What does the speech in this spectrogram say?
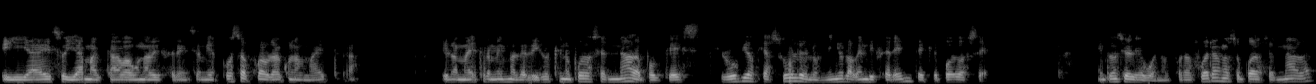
y ya eso ya marcaba una diferencia. Mi esposa fue a hablar con la maestra y la maestra misma le dijo, es que no puedo hacer nada porque es rubio y azul y los niños la ven diferente, ¿qué puedo hacer? Entonces yo dije, bueno, por afuera no se puede hacer nada,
